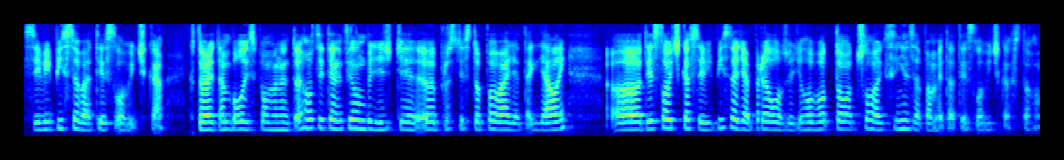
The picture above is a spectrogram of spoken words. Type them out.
si vypisovať tie slovička, ktoré tam boli spomenuté. Hoci ten film bude ešte e, proste stopovať a tak ďalej, uh, tie slovička si vypísať a preložiť, lebo to človek si nezapamätá tie slovička z toho.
